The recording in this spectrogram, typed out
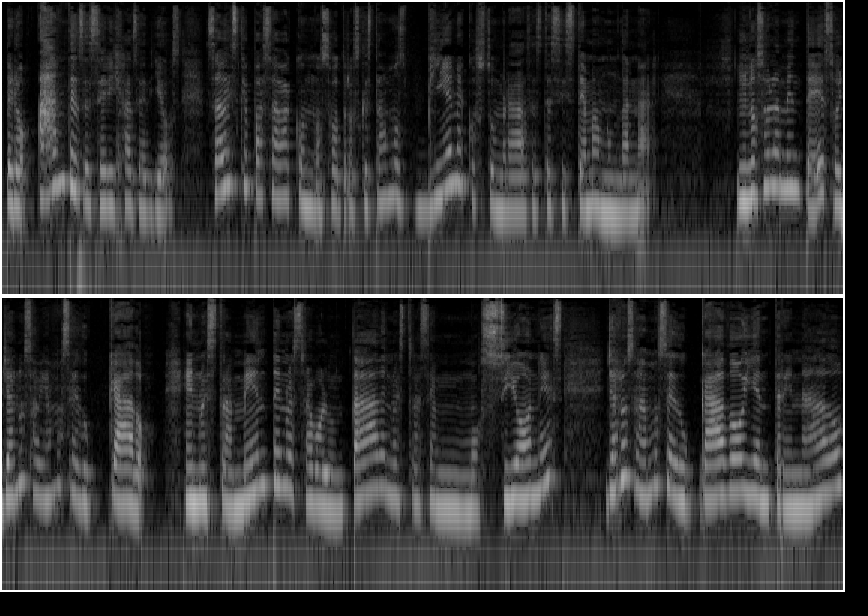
pero antes de ser hijas de Dios, ¿sabes qué pasaba con nosotros? Que estábamos bien acostumbradas a este sistema mundanal. Y no solamente eso, ya nos habíamos educado en nuestra mente, en nuestra voluntad, en nuestras emociones ya nos hemos educado y entrenado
